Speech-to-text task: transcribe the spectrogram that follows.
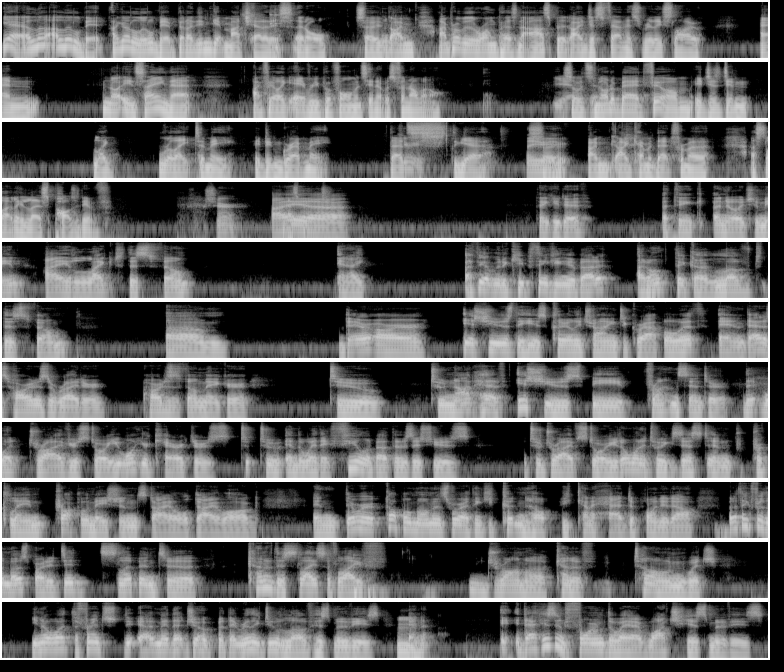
Yeah, a, little bit. I got a little bit, but I didn't get much out of this at all. So I'm I'm probably the wrong person to ask, but I just found this really slow. And not in saying that, I feel like every performance in it was phenomenal. Yeah. So it's not a bad film. It just didn't like relate to me. It didn't grab me. That's yeah. I hear So. I'm I come at that from a, a slightly less positive. sure. I uh thank you, Dave. I think I know what you mean. I liked this film and I I think I'm gonna keep thinking about it. I don't think I loved this film. Um there are issues that he is clearly trying to grapple with, and that is hard as a writer, hard as a filmmaker to to not have issues be front and center that what drive your story you want your characters to, to and the way they feel about those issues to drive story. You don't want it to exist in proclaim proclamation style dialogue. And there were a couple moments where I think he couldn't help. He kind of had to point it out. But I think for the most part, it did slip into kind of this slice of life drama kind of tone, which, you know what, the French, I made that joke, but they really do love his movies. Hmm. And it, that has informed the way I watch his movies.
